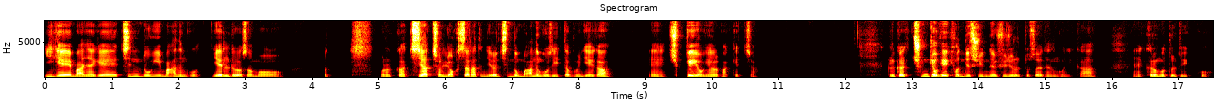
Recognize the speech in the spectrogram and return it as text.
이게 만약에 진동이 많은 곳 예를 들어서 뭐 뭐랄까 지하철 역사라든지 이런 진동 많은 곳에 있다 보면 얘가 예, 쉽게 영향을 받겠죠. 그러니까 충격에 견딜 수 있는 퓨즈를 또 써야 되는 거니까 예, 그런 것들도 있고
